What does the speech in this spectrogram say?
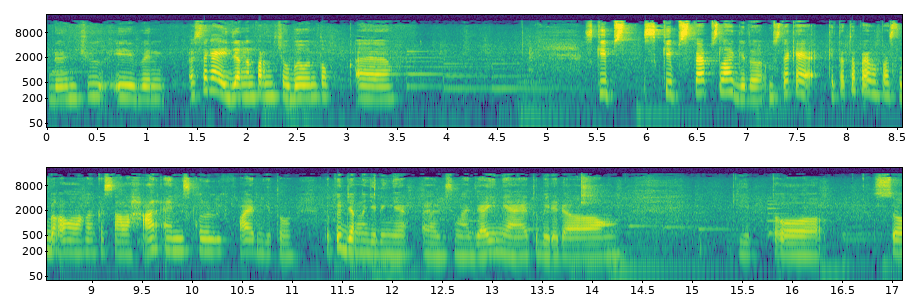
don't you even pasti kayak jangan pernah coba untuk uh, skip skip steps lah gitu. Maksudnya kayak kita tuh memang pasti bakal melakukan kesalahan and it's clearly fine gitu. Tapi jangan jadinya uh, disengajain ya itu beda dong. Gitu so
